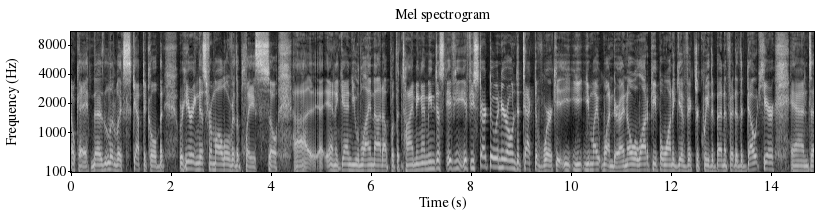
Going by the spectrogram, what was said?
okay, a little bit skeptical, but we're hearing this from all over the place. So, uh, and again, you line that up with the timing. I mean, just if you if you start doing your own detective work, it, you, you might wonder. I know a lot of people want to give Victor Cui the benefit of the doubt here, and uh,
